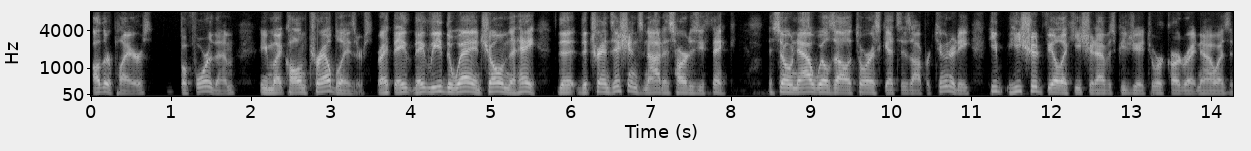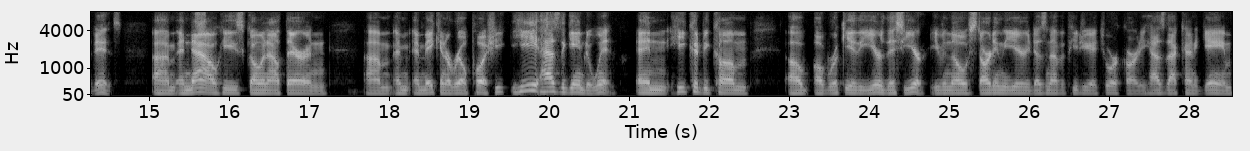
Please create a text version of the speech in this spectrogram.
other players before them. You might call them trailblazers, right? They they lead the way and show them that hey, the the transition's not as hard as you think. So now Will Zalatoris gets his opportunity. He he should feel like he should have his PGA Tour card right now as it is, um, and now he's going out there and um, and, and making a real push. He he has the game to win, and he could become a, a, rookie of the year this year, even though starting the year he doesn't have a PGA Tour card. He has that kind of game,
